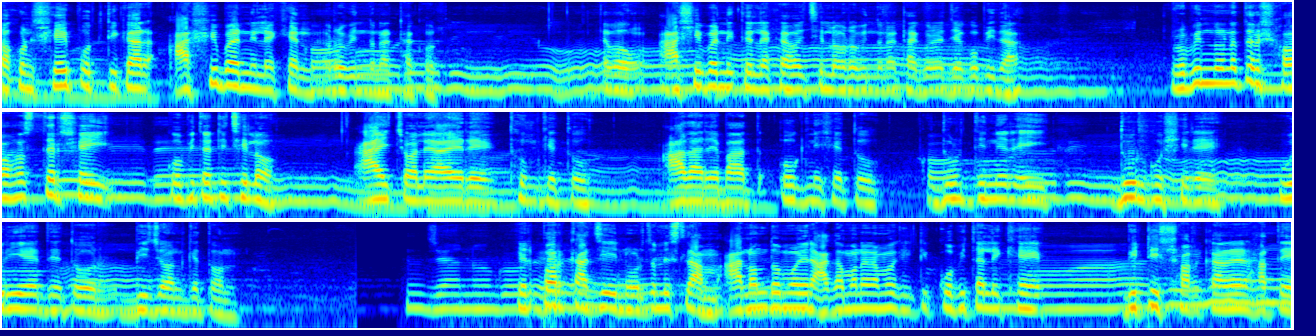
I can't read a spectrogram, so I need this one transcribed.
তখন সেই পত্রিকার আশিবাণী লেখেন রবীন্দ্রনাথ ঠাকুর। এবং আশিবাণীতে লেখা হয়েছিল রবীন্দ্রনাথ ঠাকুরের যে কবিতা রবীন্দ্রনাথের সহস্তের সেই কবিতাটি ছিল, আয় চলে, আয় রে ধূমকেতু, আধারে বাদ অগ্নি সেতু দুর্দিনের এই দুর্গশিরে উড়িয়ে দে তোর বিজন কেতন। এরপর কাজী নজরুল ইসলাম আনন্দময়ের আগমনে নামক একটি কবিতা লিখে ব্রিটিশ সরকারের হাতে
